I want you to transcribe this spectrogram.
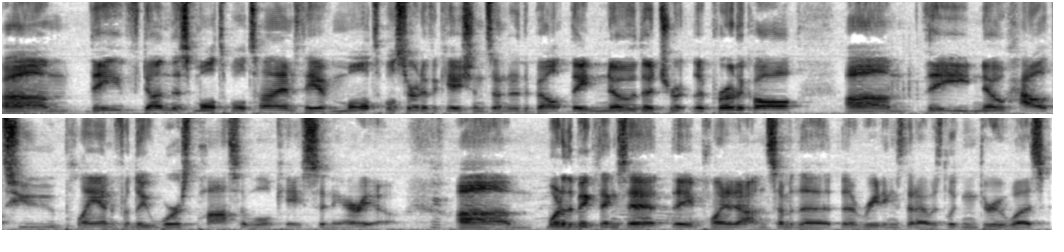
Um, they've done this multiple times. They have multiple certifications under the belt. They know the tr- the protocol. Um, they know how to plan for the worst possible case scenario. Um, one of the big things that they pointed out in some of the, the readings that I was looking through was,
